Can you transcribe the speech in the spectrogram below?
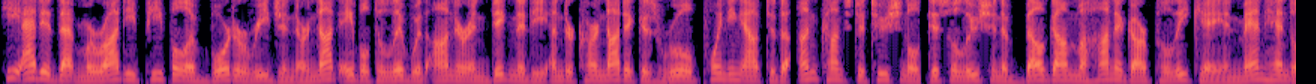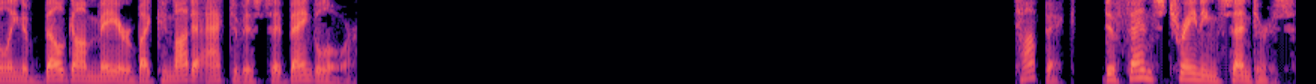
He added that Marathi people of border region are not able to live with honor and dignity under Karnataka's rule pointing out to the unconstitutional dissolution of Belgaum Mahanagar Palike and manhandling of Belgaum mayor by Kannada activists at Bangalore. Defence training centres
